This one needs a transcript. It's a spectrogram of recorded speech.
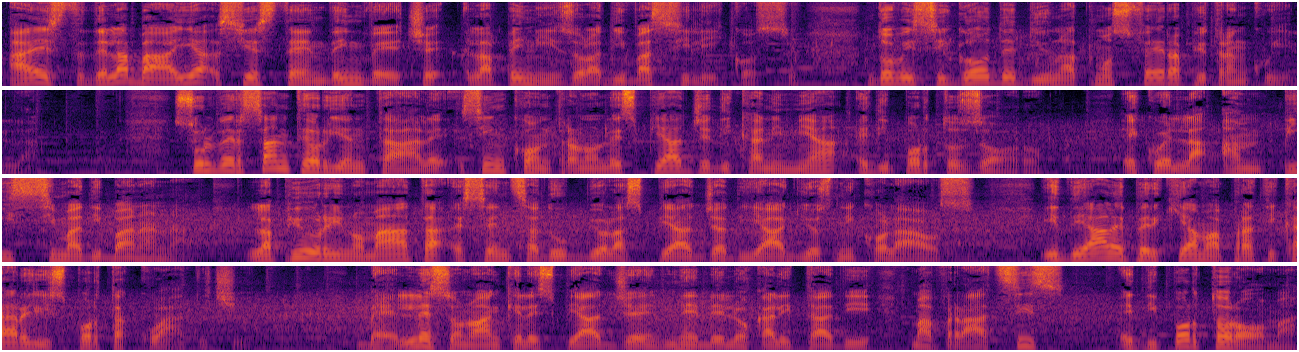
A est della baia si estende invece la penisola di Vassilikos, dove si gode di un'atmosfera più tranquilla. Sul versante orientale si incontrano le spiagge di Canimia e di Portosoro e quella ampissima di Bananà. La più rinomata è senza dubbio la spiaggia di Agios Nikolaos, ideale per chi ama praticare gli sport acquatici. Belle sono anche le spiagge nelle località di Mavrazis e di Porto Roma,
